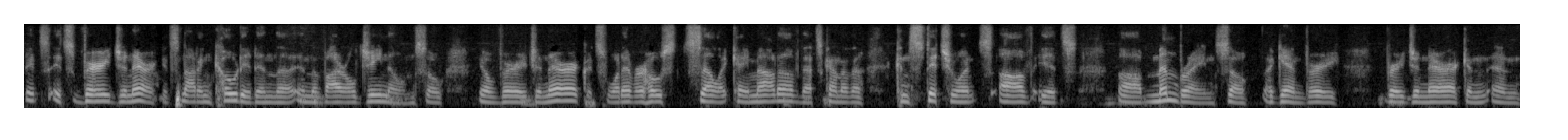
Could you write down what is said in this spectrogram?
it's it's very generic. It's not encoded in the in the viral genome. So you know, very generic. It's whatever host cell it came out of. That's kind of the constituents of its uh, membrane. So again, very very generic and and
